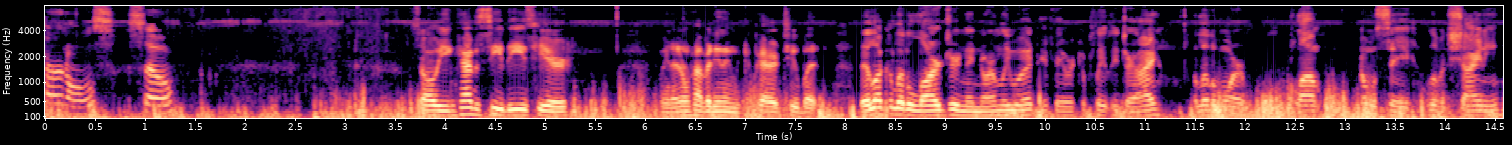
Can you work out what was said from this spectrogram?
kernels. So So you can kind of see these here. I mean, I don't have anything to compare it to, but they look a little larger than they normally would if they were completely dry. A little more plump, almost say a little bit shiny.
